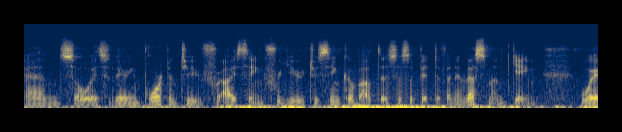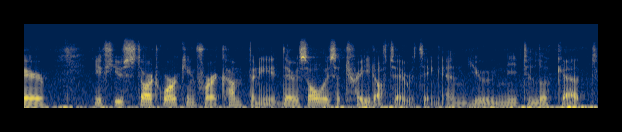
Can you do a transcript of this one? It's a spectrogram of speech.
And so it's very important to for, I think for you to think about this as a bit of an investment game where if you start working for a company there's always a trade-off to everything and you need to look at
